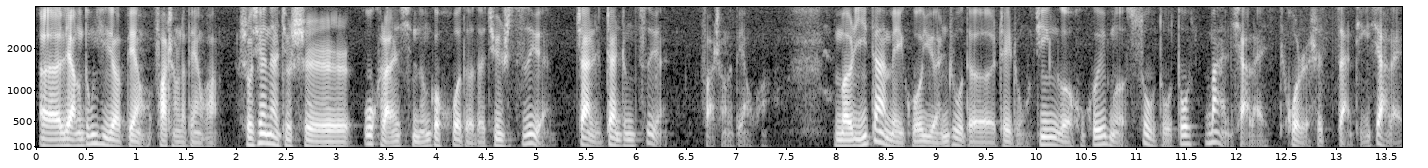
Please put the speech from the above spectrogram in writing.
呃，两个东西要变发生了变化。首先呢，就是乌克兰能够获得的军事资源、战战争资源。发生了变化，那么一旦美国援助的这种金额和规模、速度都慢下来，或者是暂停下来，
